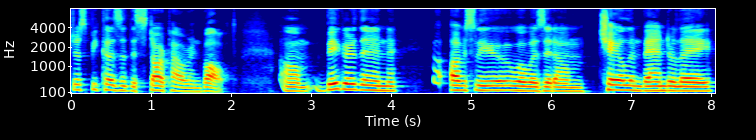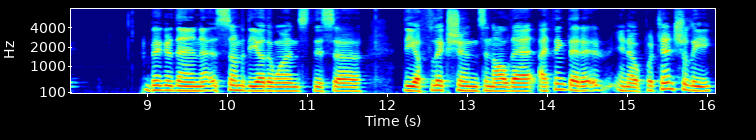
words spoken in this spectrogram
just because of the star power involved. Um, bigger than obviously what was it? Um, Chael and Vanderlei, bigger than some of the other ones. This uh, the afflictions and all that. I think that it, you know potentially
